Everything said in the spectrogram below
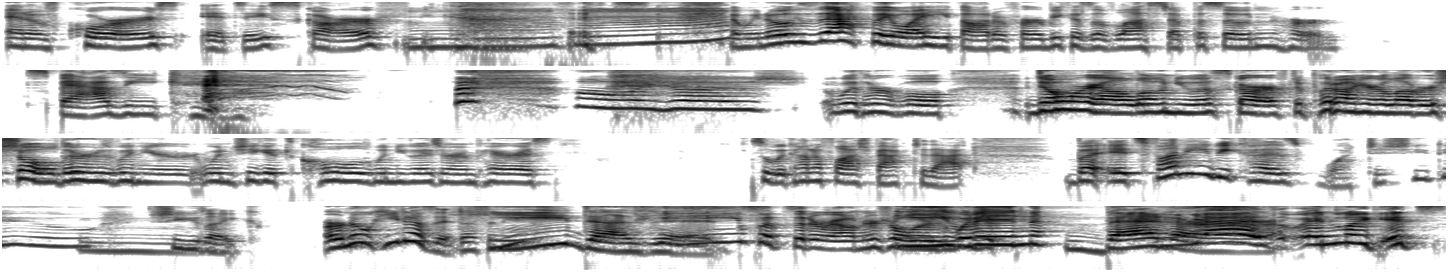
And of course, it's a scarf. because- Mhm. and we know exactly why he thought of her because of last episode and her spazzy oh my gosh. With her whole don't worry, I'll loan you a scarf to put on your lover's shoulders when you're when she gets cold when you guys are in Paris. So we kind of flash back to that. But it's funny because what does she do? She Mm. like or no, he does it, doesn't he? he does He it He puts it around her shoulders. which- even better. Yes, and like it's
